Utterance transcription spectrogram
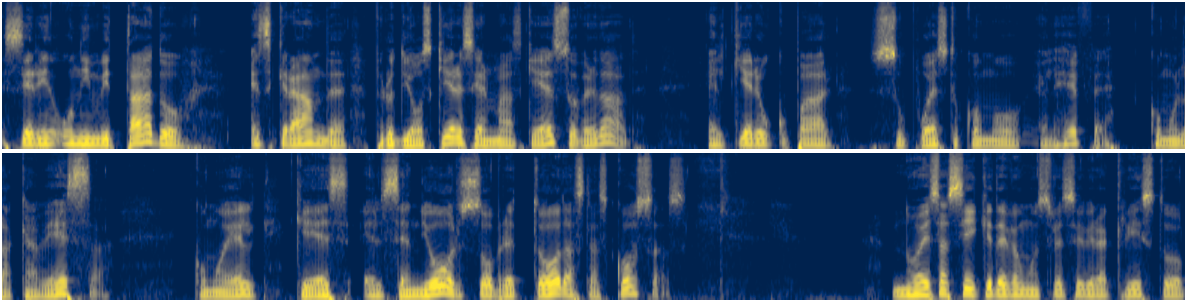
ser un invitado es grande, pero Dios quiere ser más que eso, ¿verdad? Él quiere ocupar su puesto como el jefe, como la cabeza, como Él que es el Señor sobre todas las cosas. No es así que debemos recibir a Cristo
